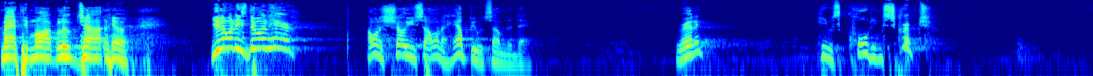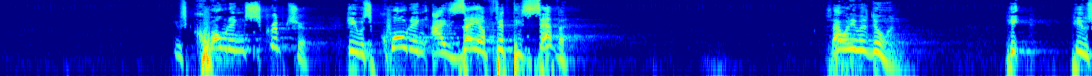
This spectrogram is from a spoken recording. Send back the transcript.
Matthew, Mark, Luke, John. You know. you know what he's doing here? I want to show you something. I want to help you with something today. ready? He was quoting scripture. He was quoting scripture. He was quoting Isaiah 57. Is that what he was doing? He he was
